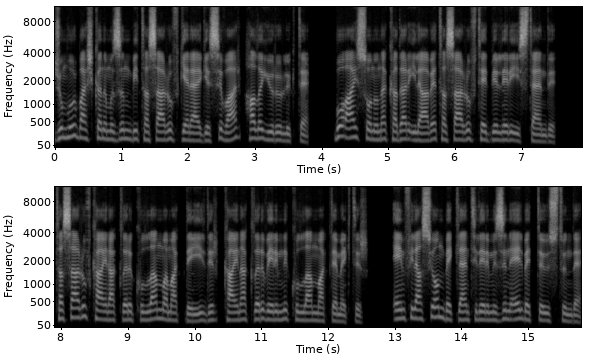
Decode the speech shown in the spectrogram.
Cumhurbaşkanımızın bir tasarruf genelgesi var, hala yürürlükte. Bu ay sonuna kadar ilave tasarruf tedbirleri istendi. Tasarruf kaynakları kullanmamak değildir, kaynakları verimli kullanmak demektir. Enflasyon beklentilerimizin elbette üstünde.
